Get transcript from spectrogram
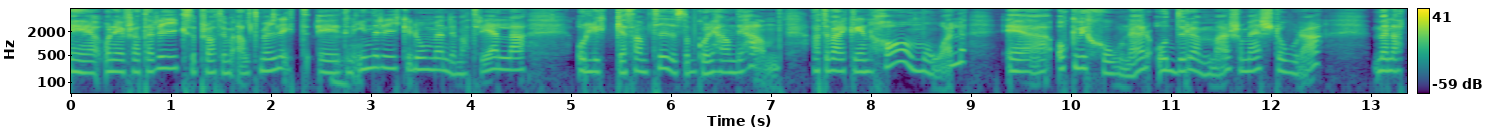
Eh, och när jag pratar rik så pratar jag om allt möjligt. Eh, Mm. Den inre rikedomen, det materiella och lycka samtidigt som går i hand i hand. Att verkligen ha mål eh, och visioner och drömmar som är stora, men att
